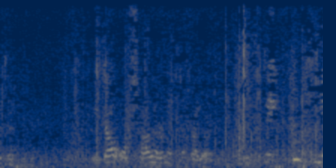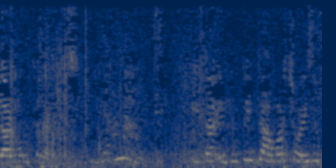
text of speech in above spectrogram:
এটা। এটাও অসাধারণ একটা কালার একটু ঘিয়ার মধ্যে দেখাচ্ছি। এটা এই দু তিনটা আমার চয়েসেস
